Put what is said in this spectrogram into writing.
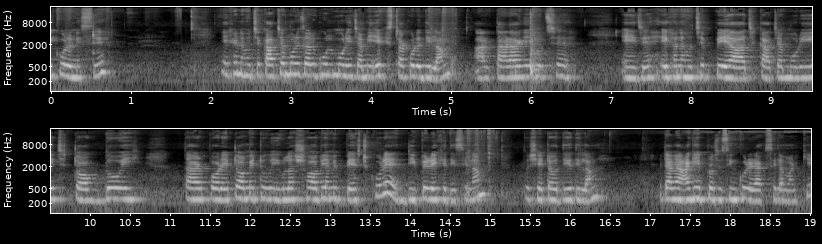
ই করে নিচ্ছি। এখানে হচ্ছে কাঁচা মরিচ আর গোলমরিচ আমি এক্সট্রা করে দিলাম। আর তার আগে হচ্ছে এই যে এখানে হচ্ছে পেঁয়াজ কাঁচা মরিচ টক দই তারপরে টমেটো এগুলো সবই আমি পেস্ট করে ডিপে রেখে দিছিলাম তো সেটাও দিয়ে দিলাম। এটা আমি আগেই প্রসেসিং করে রাখছিলাম আর কি।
